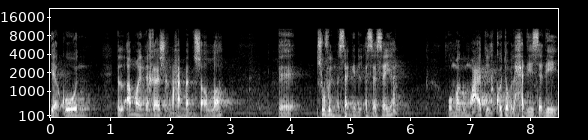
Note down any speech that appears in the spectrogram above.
يكون الأمر الاخير يا شيخ محمد إن شاء الله آه، شوف المساجد الأساسية ومجموعات الكتب الحديثة دي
